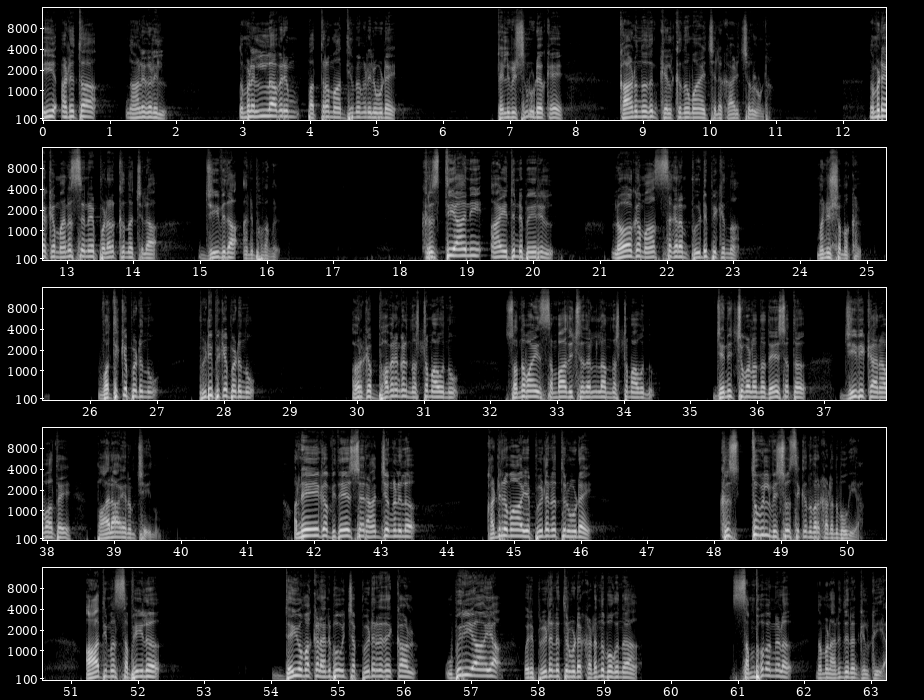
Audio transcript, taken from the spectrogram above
ഈ അടുത്ത നാളുകളിൽ നമ്മളെല്ലാവരും പത്രമാധ്യമങ്ങളിലൂടെ ടെലിവിഷനിലൂടെയൊക്കെ കാണുന്നതും കേൾക്കുന്നതുമായ ചില കാഴ്ചകളുണ്ട്. നമ്മുടെയൊക്കെ മനസ്സിനെ പിളർക്കുന്ന ചില ജീവിത അനുഭവങ്ങൾ. ക്രിസ്ത്യാനി ആയതിന്റെ പേരിൽ ലോകമാസകരം പീഡിപ്പിക്കുന്ന മനുഷ്യമക്കൾ. വധിക്കപ്പെടുന്നു പീഡിപ്പിക്കപ്പെടുന്നു അവർക്ക് ഭവനങ്ങൾ നഷ്ടമാവുന്നു സ്വന്തമായി സമ്പാദിച്ചതെല്ലാം നഷ്ടമാവുന്നു. ജനിച്ചു വളർന്ന ദേശത്ത് ജീവിക്കാനാവാതെ പാലായനം ചെയ്യുന്നു. അനേക വിദേശ രാജ്യങ്ങളിൽ കഠിനമായ പീഡനത്തിലൂടെ ക്രിസ്തുവിൽ വിശ്വസിക്കുന്നവർ കടന്നു പോവുകയാണ് ആദിമസഭയിൽ ദൈവമക്കൾ അനുഭവിച്ച പീഡനത്തെക്കാൾ ഉപരിയായ ഒരു പീഡനത്തിലൂടെ കടന്നു പോകുന്ന സംഭവങ്ങൾ നമ്മൾ അനുദിനം കേൾക്കുക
